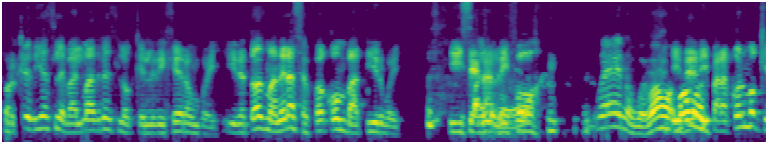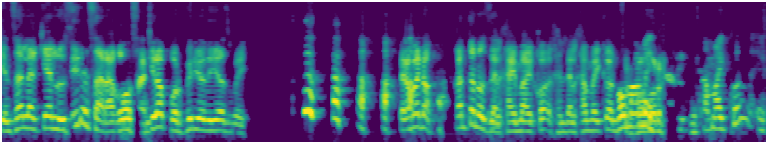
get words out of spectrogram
¿por qué Díaz le vale madres lo que le dijeron, güey? Y de todas maneras se fue a combatir, güey. Y se la rifó. Bueno, güey, vamos y, para colmo, quien sale aquí a lucir es Zaragoza. Aquí era Porfirio Díaz, güey. Pero bueno, cuéntanos del Jamaicón, del Jamaicón, por favor. El Jamaicón, el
